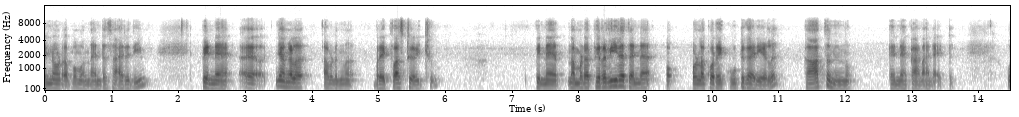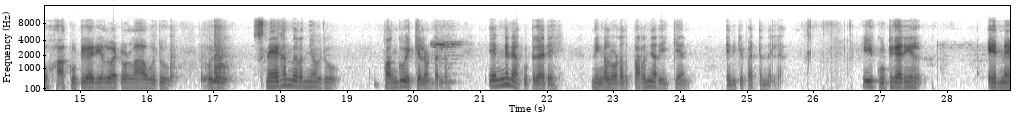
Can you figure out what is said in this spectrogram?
എന്നോടൊപ്പം വന്ന എന്റെ സാരഥിയും പിന്നെ ഞങ്ങൾ അവിടുന്ന് ബ്രേക്ക്ഫാസ്റ്റ് കഴിച്ചു. പിന്നെ നമ്മുടെ പിറവിയിലെ തന്നെ ഉള്ള കുറേ കൂട്ടുകാരികൾ കാത്തു നിന്നു എന്നെ കാണാനായിട്ട്. ഓ ആ കൂട്ടുകാരികളുമായിട്ടുള്ള ആ ഒരു ഒരു സ്നേഹം നിറഞ്ഞ ഒരു പങ്കുവെക്കലുണ്ടല്ലോ. എങ്ങനെയാ കൂട്ടുകാരെ നിങ്ങളോടത് പറഞ്ഞറിയിക്കാൻ എനിക്ക് പറ്റുന്നില്ല. ഈ കൂട്ടുകാരികൾ എന്നെ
